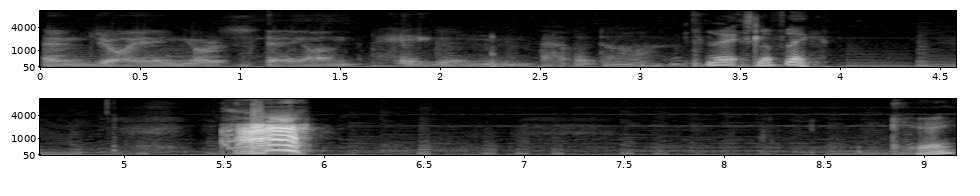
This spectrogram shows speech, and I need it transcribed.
Enjoying your stay on Pagan Avatar? It's lovely. Ah! Okay.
